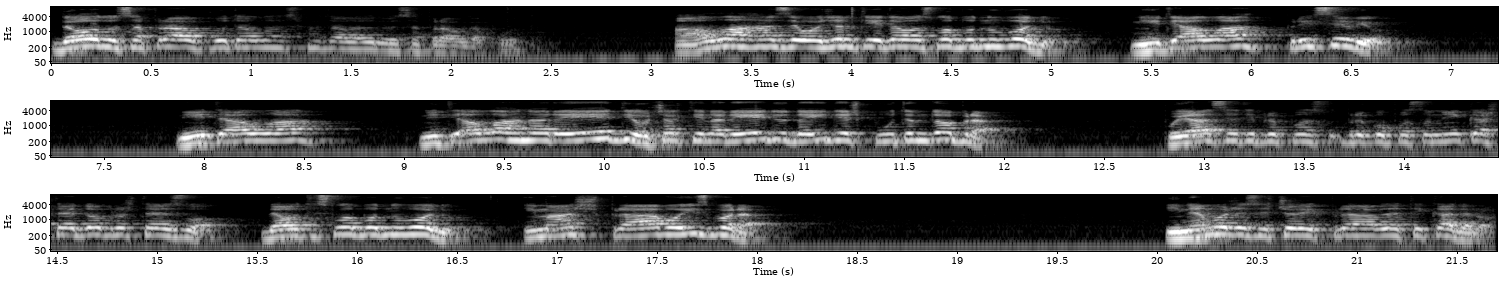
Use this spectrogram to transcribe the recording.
da odu sa pravog puta, Allah subhanahu wa ta'ala odu sa pravog puta. A Allah azze ođel ti je dao slobodnu volju. Nije ti Allah prisilio. Nije ti Allah, niti Allah naredio, čak ti naredio da ideš putem dobra. Pojasnio ti preko poslanika šta je dobro, šta je zlo. Dao ti slobodnu volju. Imaš pravo izbora. I ne može se čovjek pravdati kaderom.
